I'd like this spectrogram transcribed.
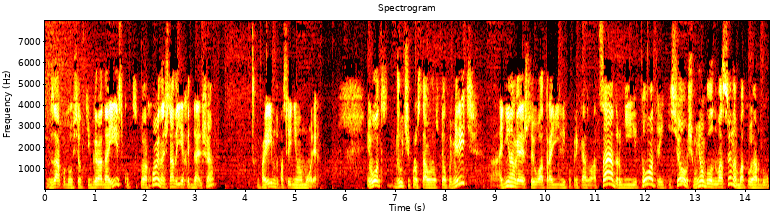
к западу все-таки города есть, купцы ходят, значит, надо ехать дальше. Поедем до последнего моря. И вот Джучи просто уже успел помереть. Одни нам говорят, что его отравили по приказу отца, другие то, третий все. В общем, у него было два сына, Бату и Орду,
